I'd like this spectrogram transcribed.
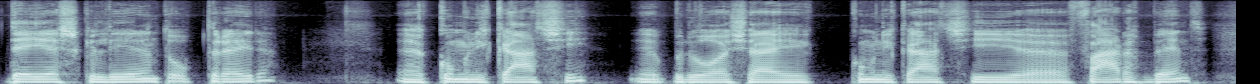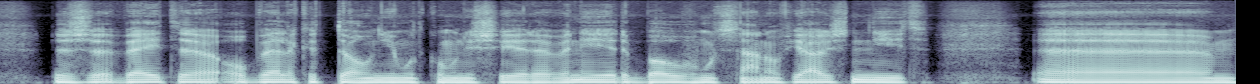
Deescalerend optreden. Uh, communicatie. Ik bedoel, als jij communicatievaardig uh, bent. Dus weten op welke toon je moet communiceren. Wanneer je erboven moet staan of juist niet. Ehm,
